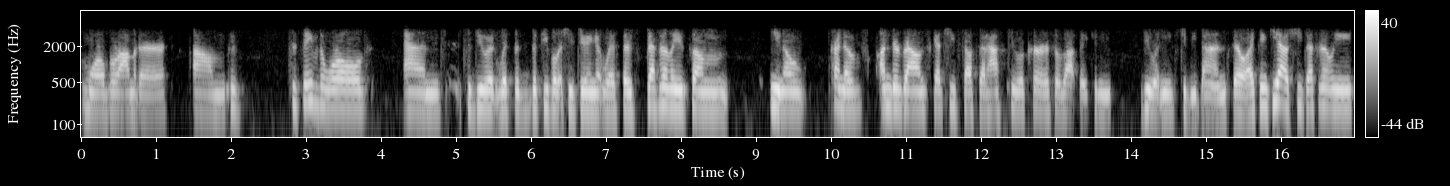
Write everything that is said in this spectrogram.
moral barometer. Because um, to save the world and to do it with the, the people that she's doing it with, there's definitely some, you know, kind of underground sketchy stuff that has to occur so that they can do what needs to be done. So I think, yeah, she definitely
